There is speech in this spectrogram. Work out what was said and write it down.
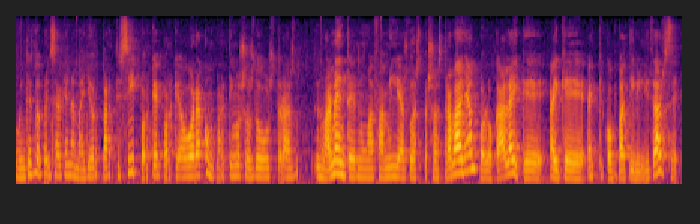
ou intento pensar que na maior parte sí, por qué? Porque agora compartimos os dous, tras... normalmente nunha familia as dúas persoas traballan, polo cal hai que, hai que, hai que compatibilizarse.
